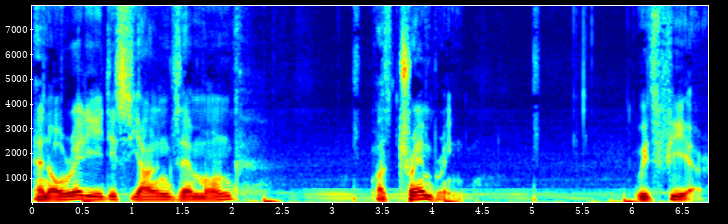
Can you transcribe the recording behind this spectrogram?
And already this young Zen monk was trembling with fear.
